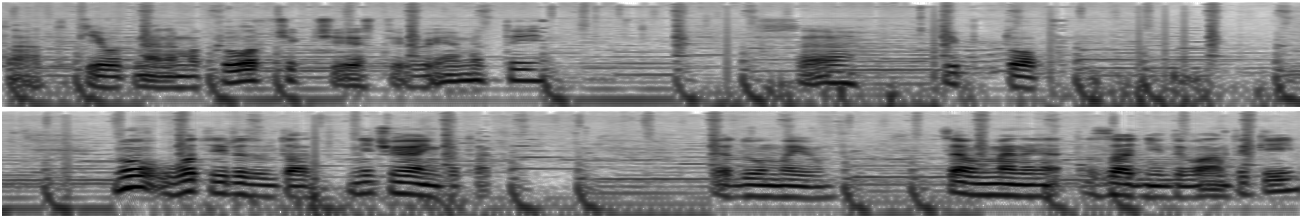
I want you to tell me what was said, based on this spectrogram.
Так, такий от в мене моторчик, чистий, вимитий. Все тіп-топ. Ну, от і результат. Нічогенько так. Я думаю. Це в мене задній диван такий.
